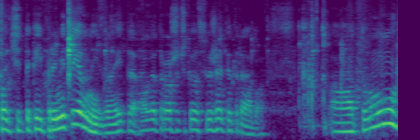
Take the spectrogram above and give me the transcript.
хоч і такий примітивний, знаєте, але трошечки освіжити треба. А, тому,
